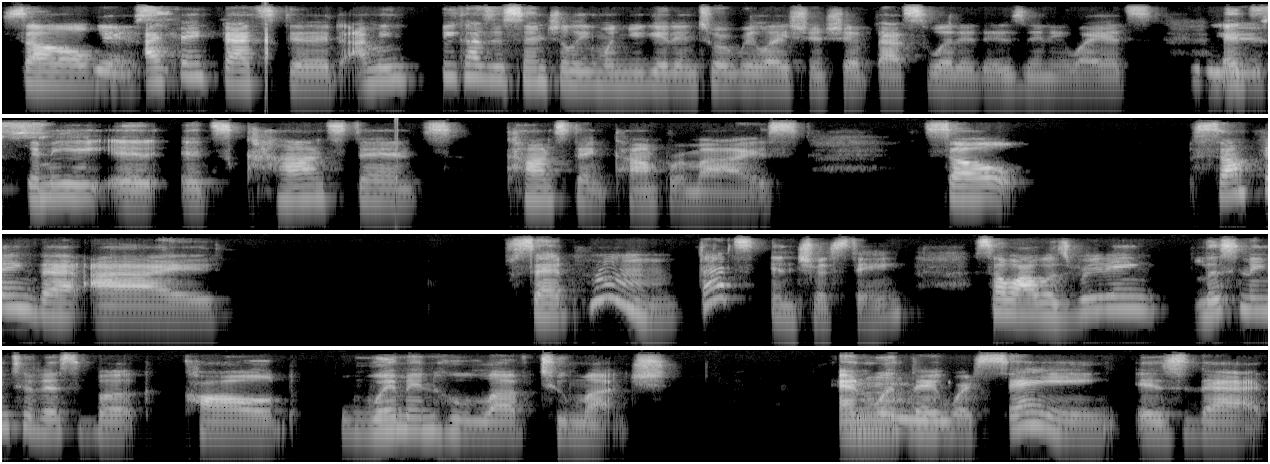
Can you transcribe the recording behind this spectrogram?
So yes. I think that's good. I mean, because essentially when you get into a relationship, that's what it is anyway. It's yes. it's to me, it, it's constant, constant compromise. So something that I said, hmm, that's interesting. So I was reading, listening to this book called Women Who Love Too Much. And mm. what they mm. were saying is that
